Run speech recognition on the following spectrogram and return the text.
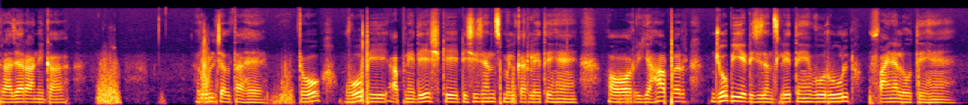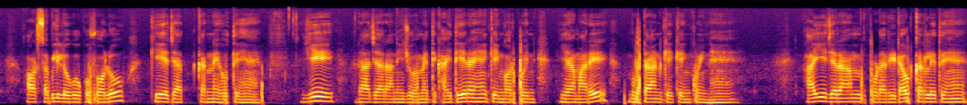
राजा रानी का रूल चलता है तो वो भी अपने देश के डिसीजंस मिलकर लेते हैं और यहाँ पर जो भी ये डिसीजंस लेते हैं, वो रूल फाइनल होते हैं और सभी लोगों को फॉलो किए जा, करने होते हैं। ये राजा रानी जो हमें दिखाई दे रहे हैं किंग और क्वीन ये हमारे भूटान के किंग क्वीन हैं। आइए ज़रा हम थोड़ा रीड आउट कर लेते हैं।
